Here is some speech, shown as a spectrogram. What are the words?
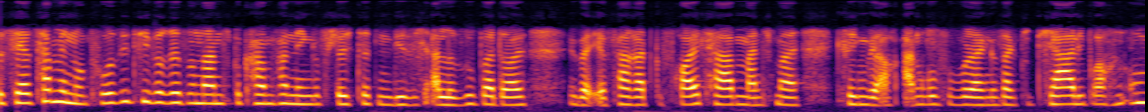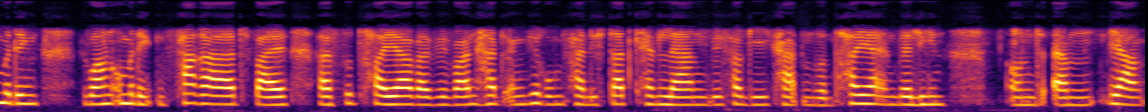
Bis jetzt haben wir nur positive Resonanz bekommen von den Geflüchteten, die sich alle super doll über ihr Fahrrad gefreut haben. Manchmal kriegen wir auch Anrufe, wo dann gesagt wird, ja, die brauchen unbedingt, wir brauchen unbedingt ein Fahrrad, weil das ist so teuer, weil wir wollen halt irgendwie rumfahren, die Stadt kennenlernen. BVG-Karten sind teuer in Berlin. Und ähm, ja,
